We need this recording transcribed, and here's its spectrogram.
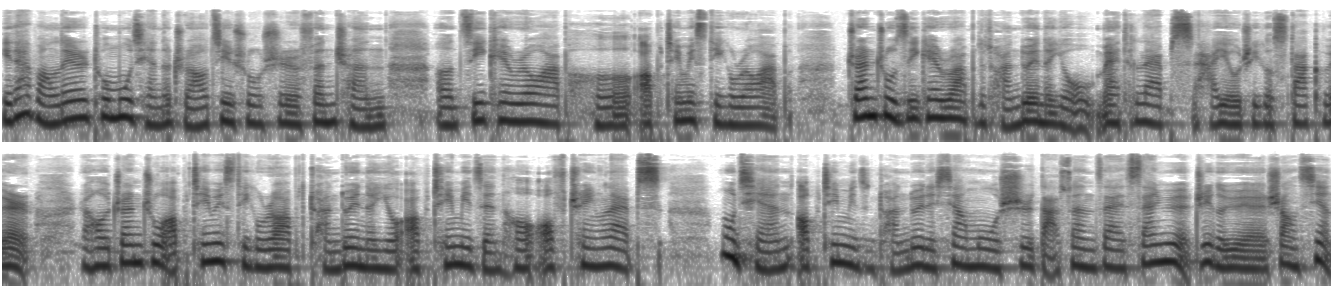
以太坊 Layer Two 目前的主要技术是分成呃 zk Rollup 和 Optimistic Rollup。专注 zk Rollup 的团队呢有 MetaLabs，还有这个 Starkware。然后专注 Optimistic Rollup 的团队呢有 Optimism 和 Offchain Labs。目前 Optimism 团队的项目是打算在三月这个月上线，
